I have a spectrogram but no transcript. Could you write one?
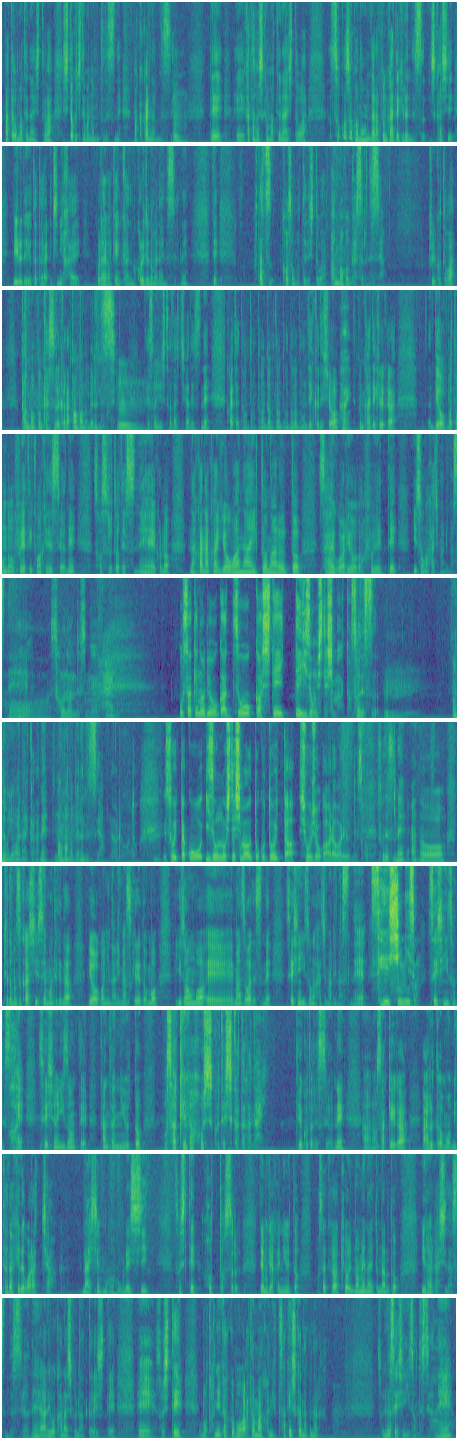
全く持てない人は一口でも飲むとですね真っ赤になるんですよ。うん、で、えー、片方しか持ってない人はそこそこ飲んだら分解できるんですしかしビールで言うたら12杯ぐらいが限界でもこれ以上飲めないんですよね。で2つ酵素を持ってる人はバンバン分解するんですよ。ということはバンバン分解するからバンバン飲めるんですよ。うん、でそういう人たちはですねこうやってどんどんどんどんどんどんどん飲んでいくでしょ、はい、分解できるから量もどんどん増えていくわけですよね。そうするとですねこのなかなか酔わないとなると最後は量が増えて依存が始まりますね。そうなんですね、はい、お酒の量が増加していって依存してしまうと。そうです、うん、飲んでも酔わないからね。バンバン飲めるんですよ。なるほど。そういったこう依存をしてしまうとこうどういった症状が現れるんですか？そうですね。あのちょっと難しい専門的な用語になりますけれども依存も、えー、まずはですね精神依存が始まりますね。精神依存。精神依存ですね、はい、精神依存って簡単に言うとお酒が欲しくて仕方がないということですよね。あの酒があるともう見ただけで笑っちゃう。内心もう嬉しい。そしてホッとする。でも逆に言うとお酒が今日飲めないとなるとイライラしだすんですよね。あるいは悲しくなったりして、えー、そしてもうとにかくもう頭に酒しかなくなる。それが精神依存ですよね。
